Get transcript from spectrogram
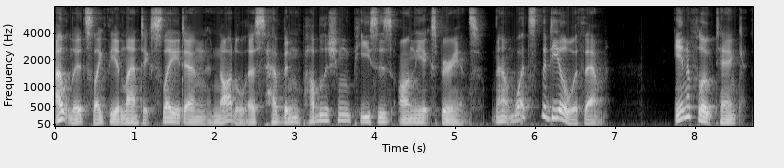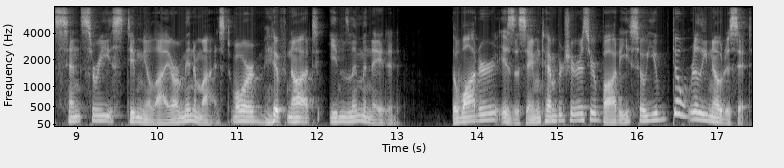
Outlets like the Atlantic Slate and Nautilus have been publishing pieces on the experience. Now, what's the deal with them? In a float tank, sensory stimuli are minimized, or if not, eliminated. The water is the same temperature as your body, so you don't really notice it.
